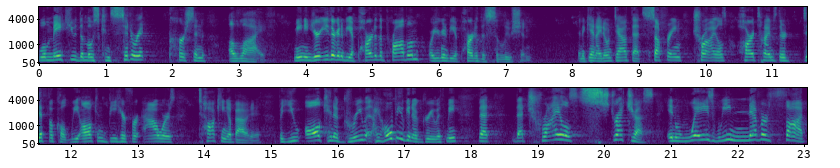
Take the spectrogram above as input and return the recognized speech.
will make you the most considerate person alive meaning you're either going to be a part of the problem or you're going to be a part of the solution. And again, I don't doubt that suffering, trials, hard times, they're difficult. We all can be here for hours talking about it. But you all can agree with, I hope you can agree with me that, that trials stretch us in ways we never thought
